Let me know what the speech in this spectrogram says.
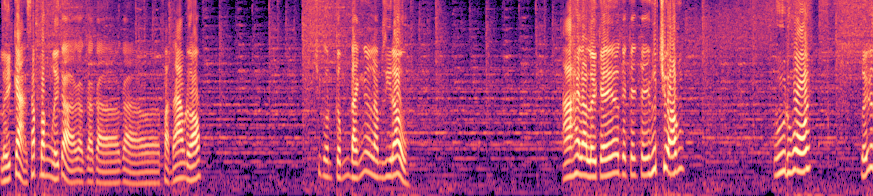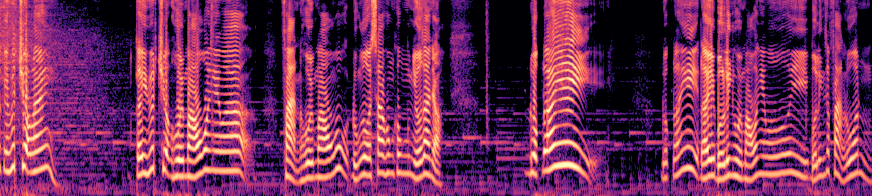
Lấy cả giáp băng lấy cả cả cả cả, cả phản đam được không? Chứ còn cấm đánh là làm gì đâu. À hay là lấy cái cái cái cái huyết trượng? Ừ đúng rồi. Lấy được cái huyết trượng này. Cây huyết trượng hồi máu anh em ạ. Phản hồi máu. Đúng rồi, sao không không nhớ ra nhở? Được đấy. Được đấy. Đây bờ linh hồi máu anh em ơi. Bờ linh rất phản luôn.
